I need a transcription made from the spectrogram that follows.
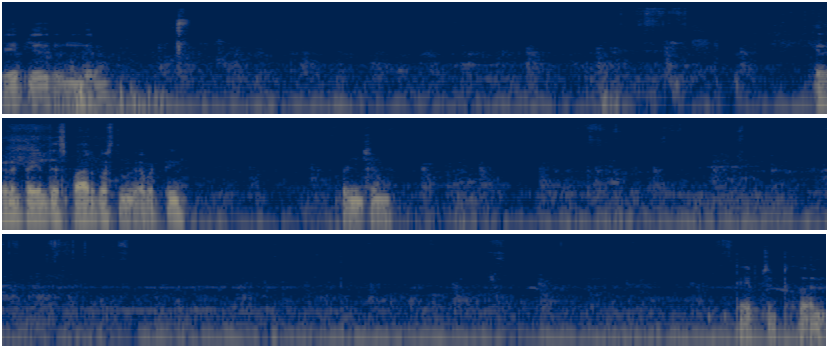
టేప్ లేదు కదా ముందర? ఎక్కడైనా తగిలితే స్పార్క్ వస్తుంది కాబట్టి కొంచెం. టేప్ చుట్టుకోవాలి.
